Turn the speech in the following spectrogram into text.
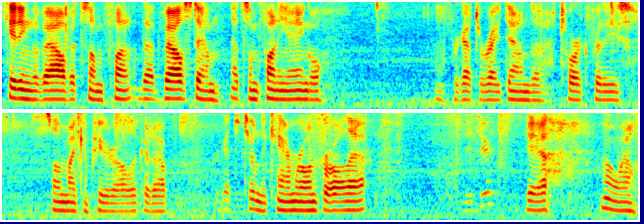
hitting the valve at some fun that valve stem at some funny angle. I forgot to write down the torque for these. It's on my computer. I'll look it up. Forgot to turn the camera on for all that. Did you? Yeah. Oh well.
